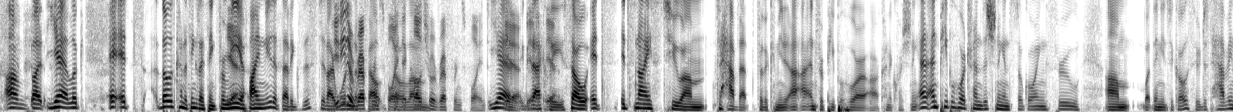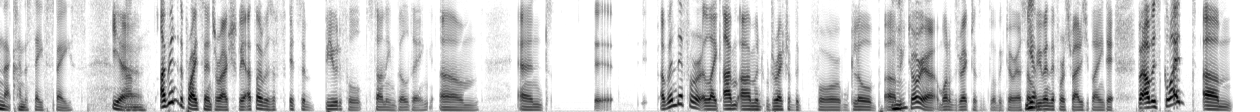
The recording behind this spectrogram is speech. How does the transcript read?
Um, but yeah, look, it, it's those kind of things. I think for me, if I knew that that existed, I you need wouldn't a have reference felt point, so a alone. cultural reference point. Yeah, yeah, exactly. yeah. So it's it's nice to um to have that for the community uh, uh, and for people who are, are kind of questioning and, and people who are transitioning and still going through um, what they need to go through just having that kind of safe space Yeah, Um, I've been to the Pride Center actually. I thought it was a it's a beautiful, stunning building. Um, and uh, I went there for like I'm I'm a director of the for Globe uh, Mhm. Victoria, one of the directors of Globe Victoria. So Yep. we went there for a strategy planning day. But I was quite um.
